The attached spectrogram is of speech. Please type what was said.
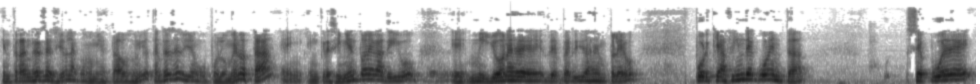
entrar en recesión, la economía de Estados Unidos está en recesión, o por lo menos está en, crecimiento negativo, eh, millones de, pérdidas de empleo, porque a fin de cuentas se puede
